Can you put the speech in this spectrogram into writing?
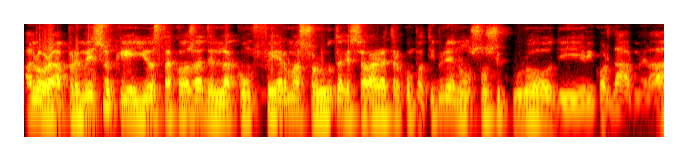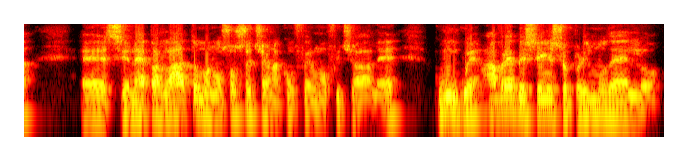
Allora, premesso che io sta cosa della conferma assoluta che sarà retrocompatibile non sono sicuro di ricordarmela, eh, se ne è parlato ma non so se c'è una conferma ufficiale, comunque avrebbe senso per il modello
